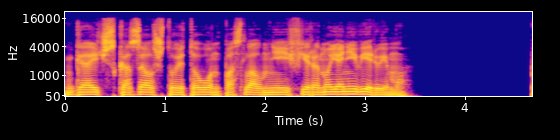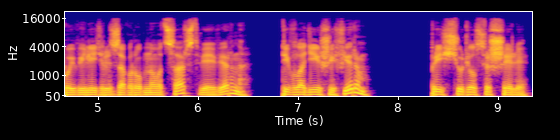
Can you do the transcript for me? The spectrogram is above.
Гаич сказал, что это он послал мне эфира, но я не верю ему. «Повелитель загробного царствия, верно? Ты владеешь эфиром?» — прищурился Шелли.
